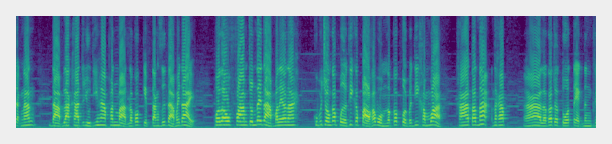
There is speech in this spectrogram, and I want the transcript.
จากนั้นดาบราคาจะอยู่ที่ 5,000 บาท แล้วก็เก็บตังค์ซื้อดาบให้ได้ พอเราฟาร์มจนได้ดาบมาแล้วนะ คุณผู้ชมก็เปิดที่กระเป๋าครับผม แล้วก็กดไปที่คำว่าคาตานะนะครับ อ่า แล้วก็จะตัวแตกหนึ่งเท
